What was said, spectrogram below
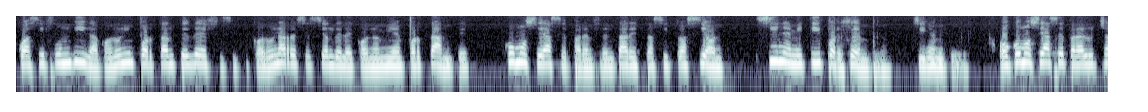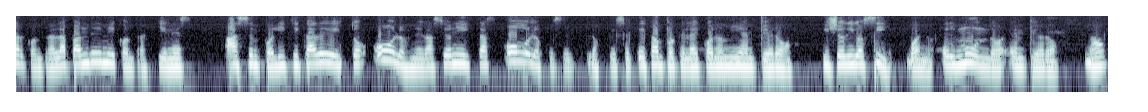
cuasi fundida, con un importante déficit y con una recesión de la economía importante, ¿cómo se hace para enfrentar esta situación sin emitir, por ejemplo, sin emitir? ¿O cómo se hace para luchar contra la pandemia y contra quienes hacen política de esto, o los negacionistas, o los que se, los que se quejan porque la economía empeoró. Y yo digo, sí, bueno, el mundo empeoró, ¿no?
